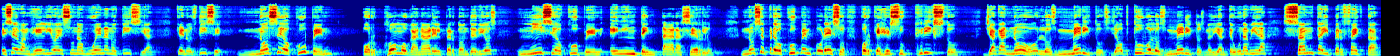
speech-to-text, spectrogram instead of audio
Ese evangelio es una buena noticia que nos dice, no se ocupen por cómo ganar el perdón de Dios, ni se ocupen en intentar hacerlo. No se preocupen por eso, porque Jesucristo ya ganó los méritos, ya obtuvo los méritos mediante una vida santa y perfecta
